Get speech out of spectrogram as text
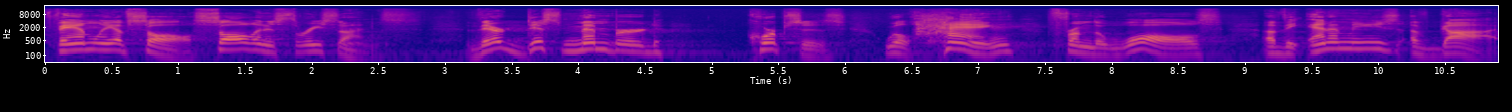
family of Saul, Saul and his three sons, their dismembered corpses will hang from the walls of the enemies of God.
